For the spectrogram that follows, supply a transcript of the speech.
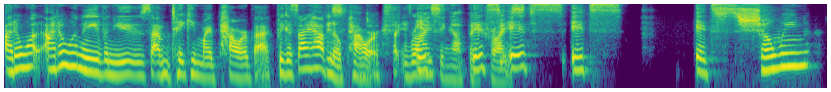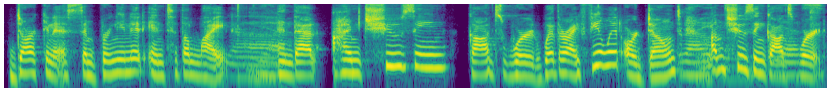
I don't want I don't want to even use I'm taking my power back because I have it's, no power. It's like rising it's, up in it's, Christ. It's it's it's showing darkness and bringing it into the light yeah. and that I'm choosing God's word, whether I feel it or don't, right. I'm choosing God's yes. word.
